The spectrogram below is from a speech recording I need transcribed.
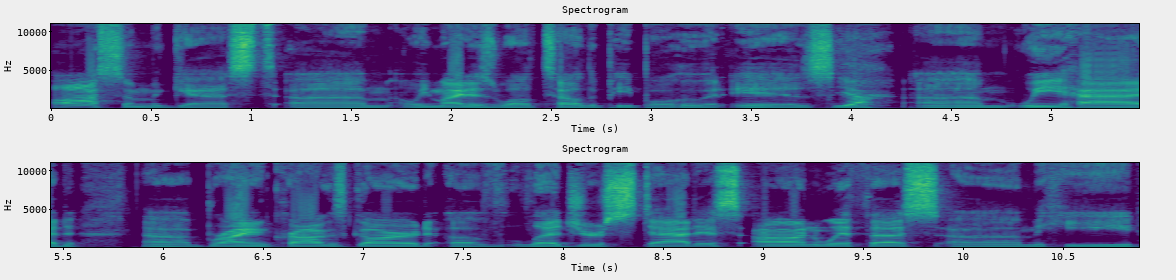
awesome guest. Um, we might as well tell the people who it is. Yeah. Um, we had uh, Brian Of Ledger Status on with us. Um, he,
